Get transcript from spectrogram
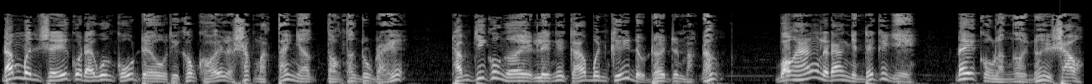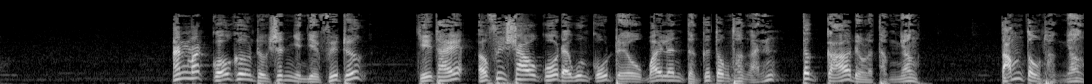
Đám binh sĩ của đại quân cũ triều thì không khỏi là sắc mặt tái nhợt, toàn thân run rẩy. Thậm chí có người liền ngay cả binh khí đều rơi trên mặt đất. Bọn hắn là đang nhìn thấy cái gì? Đây còn là người nữa hay sao? Ánh mắt của Khương Trường Sinh nhìn về phía trước, chỉ thấy ở phía sau của đại quân cũ triều bay lên từng cái tôn thần ảnh, tất cả đều là thần nhân. Tấm tôn thần nhân,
